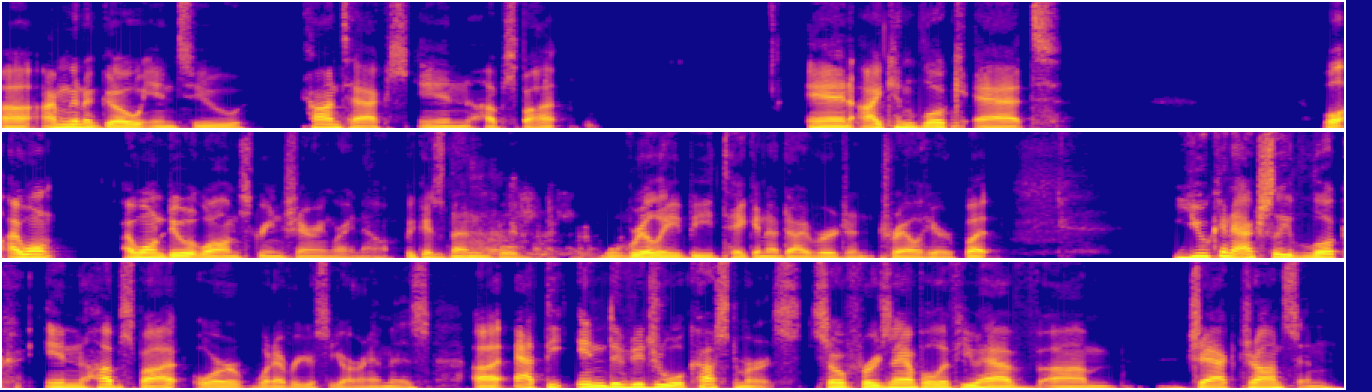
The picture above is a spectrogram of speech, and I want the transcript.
uh, I'm going to go into contacts in HubSpot and I can look at Well, I won't. I won't do it while I'm screen sharing right now because then we'll we'll really be taking a divergent trail here. But you can actually look in HubSpot or whatever your CRM is uh, at the individual customers. So, for example, if you have um, Jack Johnson,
